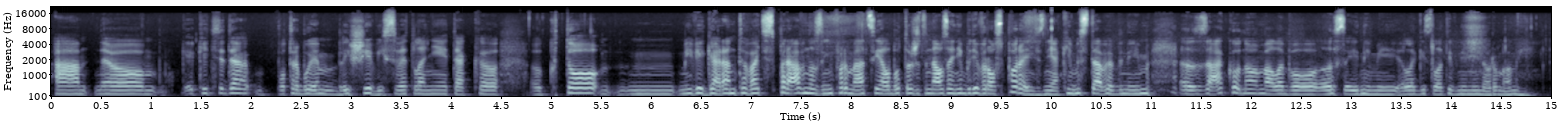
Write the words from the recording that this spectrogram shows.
A ehm, keď teda potrebujem bližšie vysvetlenie, tak e, kto mi vie garantovať správnosť informácií, alebo to, že to naozaj nebude v rozpore s nejakým stavebným e, zákonom alebo s inými legislatívnymi normami?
